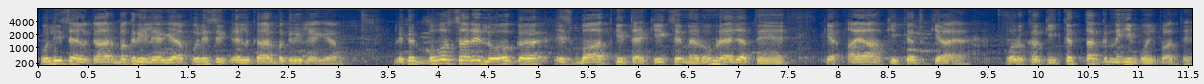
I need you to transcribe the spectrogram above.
پولیس اہلکار بکری لے گیا، پولیس اہلکار بکری لے گیا۔ لیکن بہت سارے لوگ اس بات کی تحقیق سے محروم رہ جاتے ہیں کہ آیا حقیقت کیا ہے اور حقیقت تک نہیں پہنچ پاتے۔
